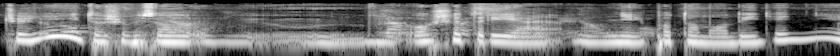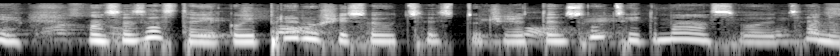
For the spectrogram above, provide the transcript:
Čiže je to, že by som ošetrí a nie, potom odíde. Nie. On sa zastaví, ako by preruší svoju cestu. Čiže ten súcit má svoju cenu.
